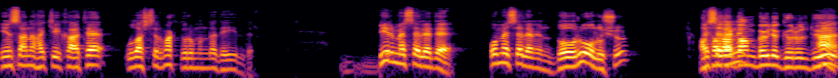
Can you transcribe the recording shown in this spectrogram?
insanı hakikate ulaştırmak durumunda değildir. Bir meselede o meselenin doğru oluşu Atalardan böyle görüldüğü Ha,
